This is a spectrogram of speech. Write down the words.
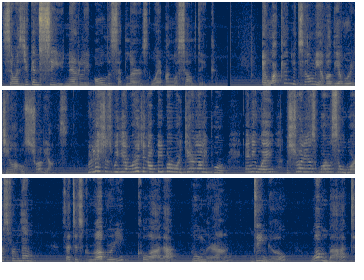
So as you can see, nearly all the settlers were Anglo-Celtic. And what can you tell me about the Aboriginal Australians? Relations with the Aboriginal people were generally poor. Anyway, Australians borrowed some words from them. Such as corroboree, koala, boomerang, dingo, wombat,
